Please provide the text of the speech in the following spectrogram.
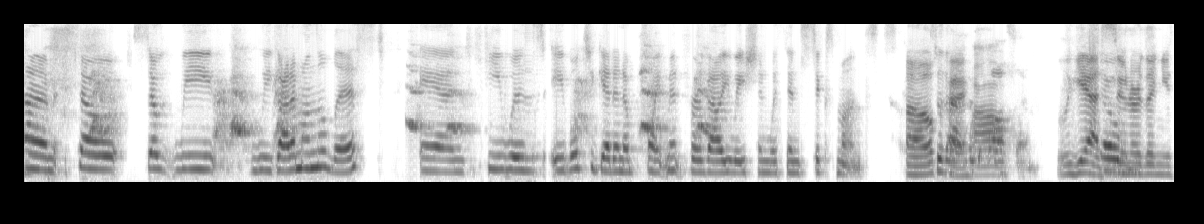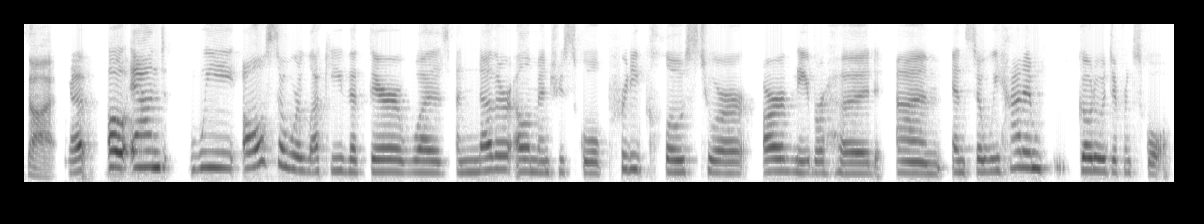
um so so we we got him on the list and he was able to get an appointment for evaluation within six months. Oh, okay. So that was wow. awesome. Well, yeah, so, sooner than you thought. Yep. Oh, and we also were lucky that there was another elementary school pretty close to our our neighborhood, um, and so we had him go to a different school.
